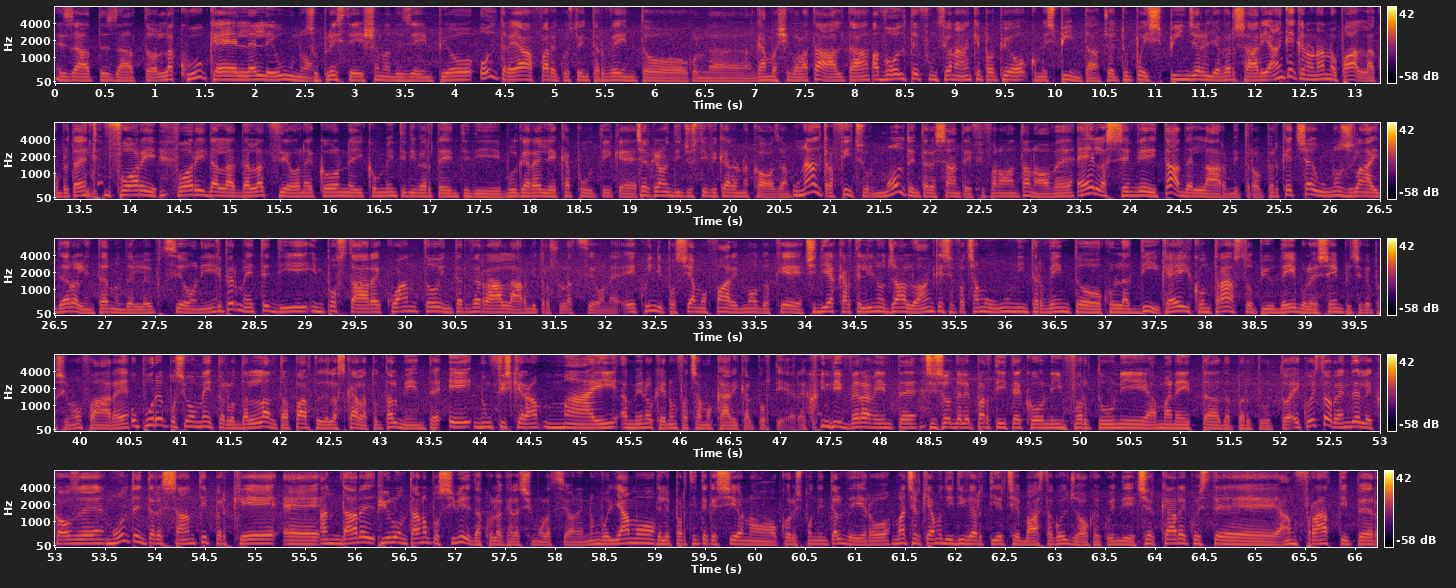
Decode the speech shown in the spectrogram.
esatto, esatto. La Q che è l'L1 su PlayStation ad esempio, oltre a fare questo intervento con la gamba scivolata alta, a volte funziona anche proprio come spinta, cioè tu puoi spingere gli avversari anche che non hanno palla, completamente fuori, fuori dalla, dall'azione con i commenti divertenti di Bulgarelli e Caputi che cercano di giustificare una cosa. Un'altra feature molto interessante di FIFA 99 99 è la severità dell'arbitro, perché c'è uno slider all'interno delle opzioni che permette di impostare quanto interverrà l'arbitro sull'azione e quindi possiamo fare in modo che ci dia cartellino giallo anche se facciamo un intervento con la D, che è il contrasto più debole e semplice che possiamo fare, oppure possiamo metterlo dall'altra parte della scala totalmente e non fischierà mai a meno che non facciamo carica al portiere. Quindi veramente ci sono delle partite con infortuni a manetta dappertutto e questo rende le cose molto interessanti perché è andare più lontano possibile da quella che è la simulazione. Non vogliamo delle partite che siano corrispondenti al vero, ma cerchiamo di divertirci e basta col gioco e quindi cercare queste anfratti per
